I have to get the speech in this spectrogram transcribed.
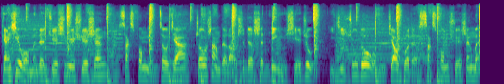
感谢我们的爵士乐学生、萨克斯风演奏家周尚德老师的审定与协助，以及诸多我们教过的萨克斯风学生们。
